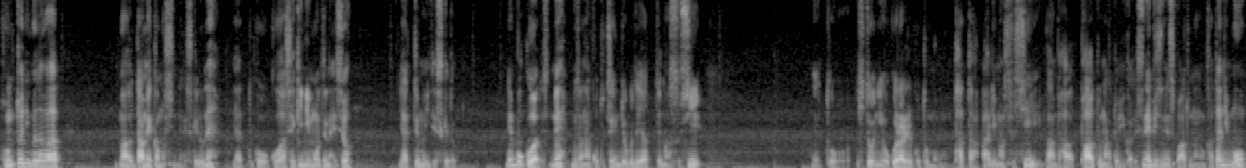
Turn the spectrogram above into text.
本当に無駄はまあダメかもしれないですけどね。やってここは責任持てないでしょ。やってもいいですけど。で僕はですね無駄なこと全力でやってますしえっと、人に怒られることも多々ありますし、まあ、パートナーというかですねビジネスパートナーの方にも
